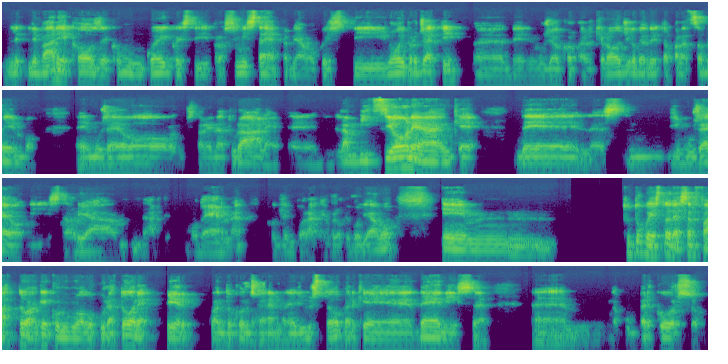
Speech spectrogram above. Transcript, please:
le, le, varie cose comunque, in questi prossimi step abbiamo questi nuovi progetti eh, del Museo Archeologico, abbiamo detto a Palazzo Bembo, eh, museo di storia naturale, eh, l'ambizione anche del, di museo di storia d'arte moderna, vogliamo. E, ehm, tutto questo deve essere fatto anche con un nuovo curatore per quanto concerne, giusto? Perché Dennis, ehm, dopo un percorso,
